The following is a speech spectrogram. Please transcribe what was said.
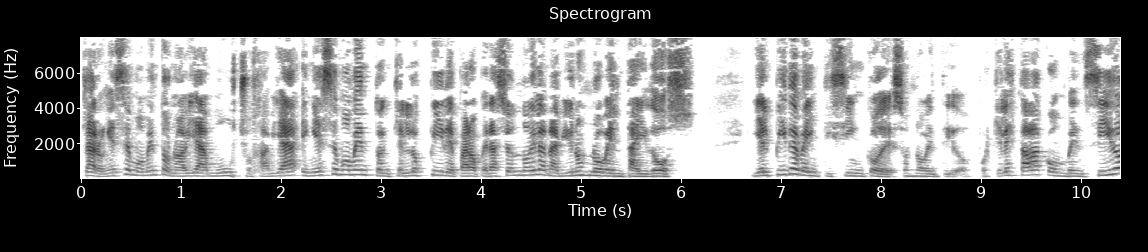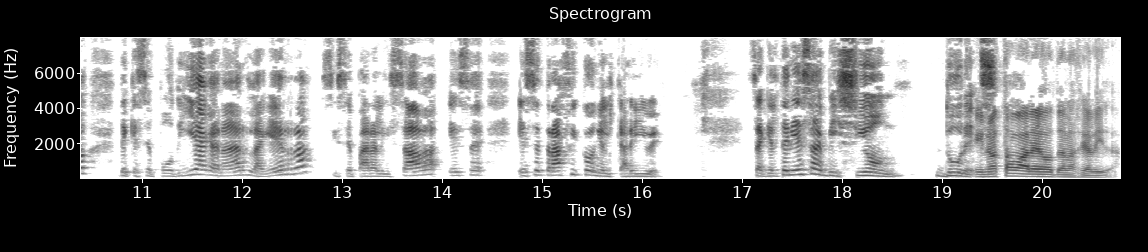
Claro, en ese momento no había muchos, había en ese momento en que él los pide para Operación Neuland había unos 92 y él pide 25 de esos 92 porque él estaba convencido de que se podía ganar la guerra si se paralizaba ese, ese tráfico en el Caribe. O sea que él tenía esa visión dura. Y no estaba lejos de la realidad.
